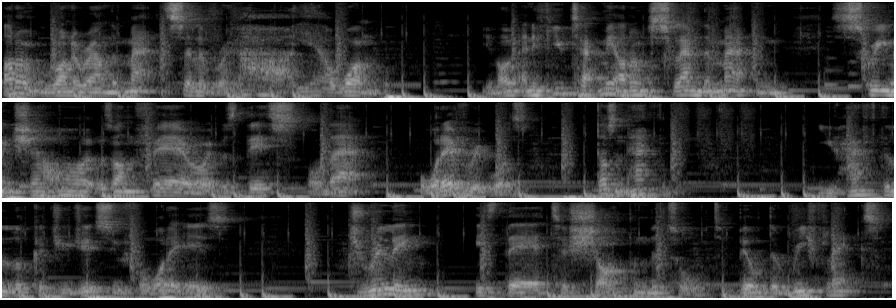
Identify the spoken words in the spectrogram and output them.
I don't run around the mat and celebrate. Ah, yeah, I won. You know, and if you tap me, I don't slam the mat and scream and shout, oh, it was unfair, or it was this or that, or whatever it was. It doesn't happen. You have to look at jujitsu for what it is. Drilling is there to sharpen the tool, to build the reflex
